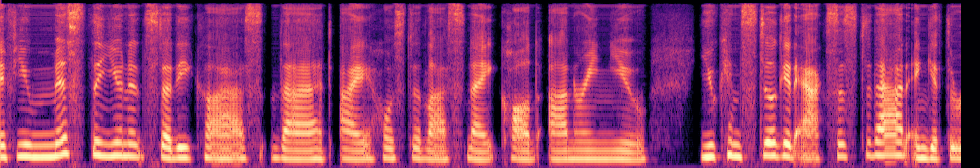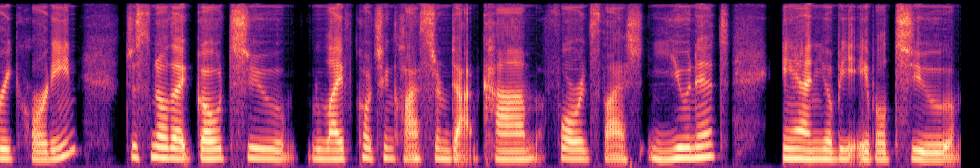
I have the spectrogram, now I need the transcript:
if you missed the unit study class that I hosted last night called Honoring You, you can still get access to that and get the recording. Just know that go to lifecoachingclassroom.com forward slash unit and you'll be able to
